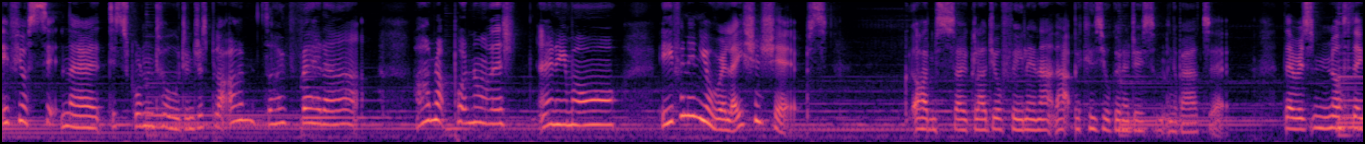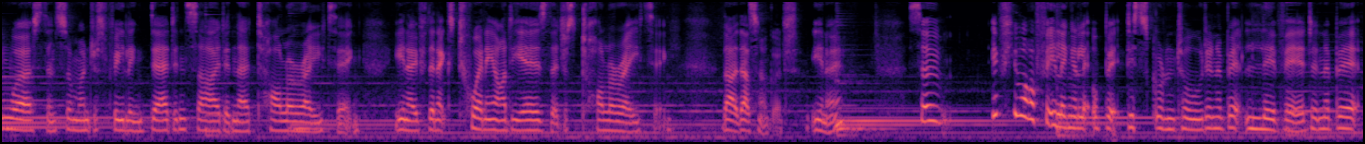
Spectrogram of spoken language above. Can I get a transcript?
if you're sitting there disgruntled and just like, I'm so fed up, I'm not putting on this anymore, even in your relationships, I'm so glad you're feeling like that because you're going to do something about it. There is nothing worse than someone just feeling dead inside and they're tolerating. You know, for the next 20 odd years, they're just tolerating. That, that's not good, you know? So, if you are feeling a little bit disgruntled and a bit livid and a bit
